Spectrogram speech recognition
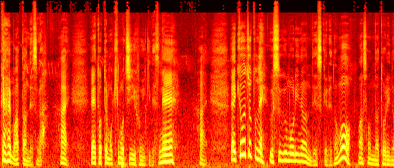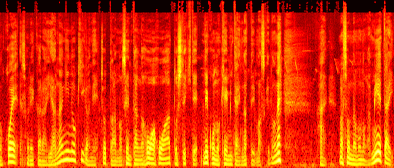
気配もあったんですが、はい、えー、とっても気持ちいい雰囲気ですね。はい。えー、今日はちょっとね薄曇りなんですけれども、まあ、そんな鳥の声それから柳の木がねちょっとあの先端がほわほわっとしてきて猫の毛みたいになっていますけどね、はい。まあ、そんなものが見えたり。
